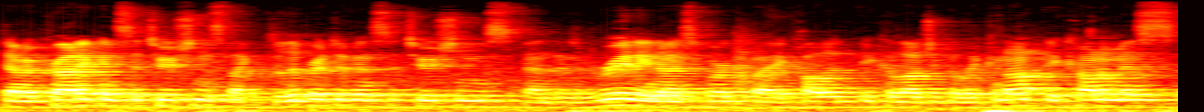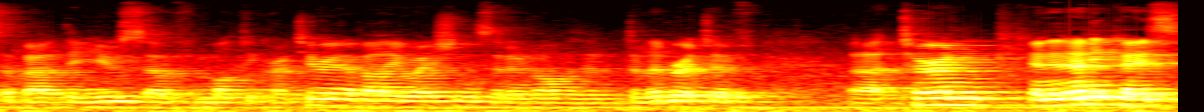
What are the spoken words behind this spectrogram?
democratic institutions like deliberative institutions, and there's really nice work by ecological econo economists about the use of multi-criteria evaluations that involve a deliberative uh, turn. And in any case,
